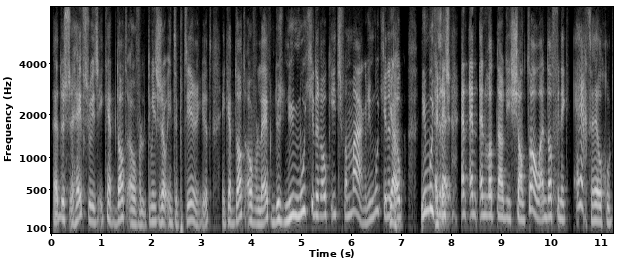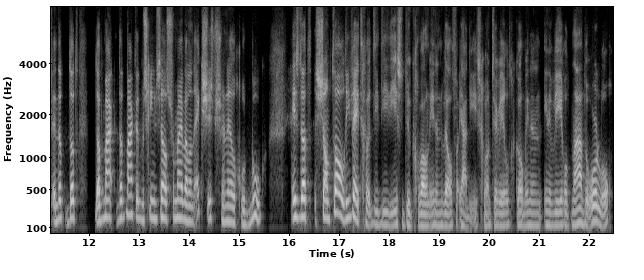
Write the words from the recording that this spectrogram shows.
hè, dus ze heeft zoiets. Ik heb dat over. Tenminste, zo interpreteer ik het. Ik heb dat overleefd. Dus nu moet je er ook iets van maken. Nu moet je het Ja. ook. Nu moet je En er zij- iets. En, en, en wat nou die Chantal. En dat vind ik echt heel goed. En dat, dat, dat, maakt, dat maakt het misschien zelfs voor mij wel een exceptioneel goed boek. Is dat Chantal, die weet. Die, die, die is natuurlijk gewoon in een wel. Ja, die is gewoon ter wereld gekomen in een, in een wereld na de oorlog.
